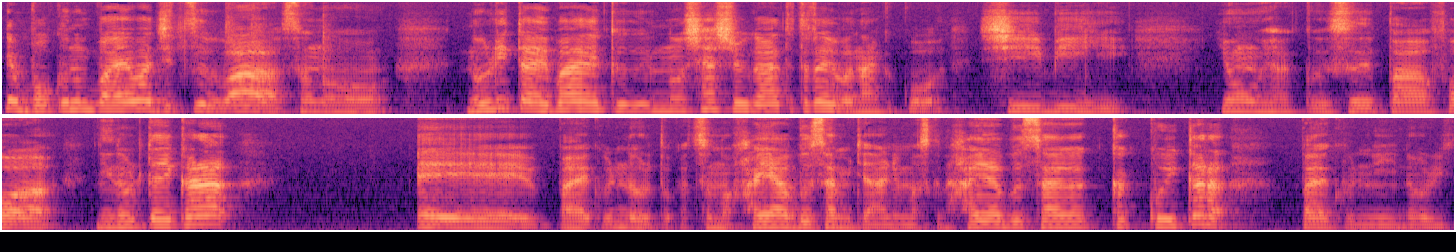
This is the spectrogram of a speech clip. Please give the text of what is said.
で僕の場合は実はその乗りたいバイクの車種があって例えばなんかこう CB400 スーパーフォアに乗りたいから、えー、バイクに乗るとかそのはやぶさみたいなのありますけどはやぶさがかっこいいからバイクに乗り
